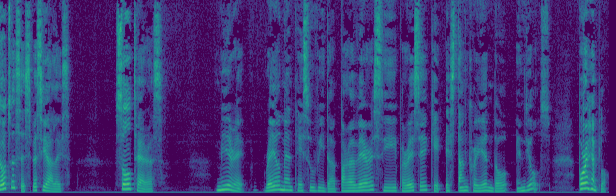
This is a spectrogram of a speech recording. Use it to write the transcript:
Notas especiales. Solteras. Mire, realmente su vida para ver si parece que están creyendo en Dios. Por ejemplo,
